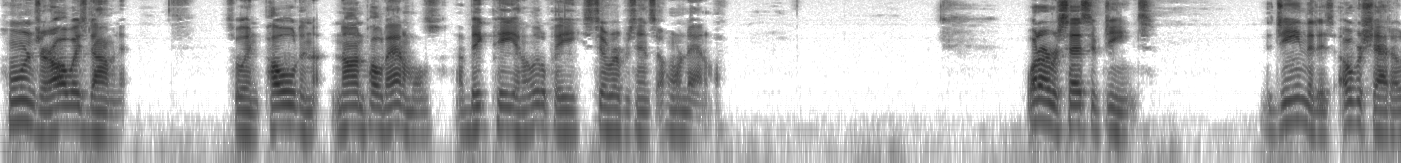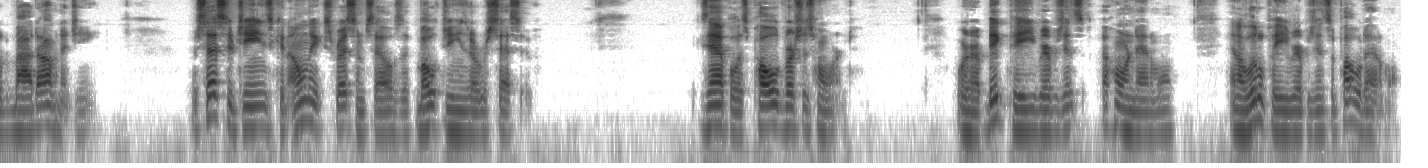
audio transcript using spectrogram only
Horns are always dominant. So in polled and non-polled animals, a big P and a little p still represents a horned animal. What are recessive genes? The gene that is overshadowed by a dominant gene. Recessive genes can only express themselves if both genes are recessive. Example is polled versus horned where a big P represents a horned animal and a little p represents a polled animal.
